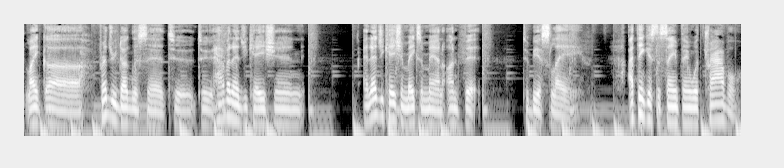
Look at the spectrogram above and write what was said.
like uh Frederick Douglass said to to have an education an education makes a man unfit to be a slave. I think it's the same thing with travel.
